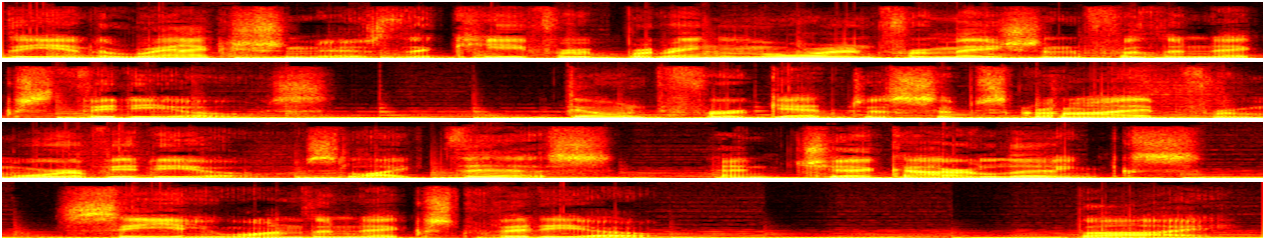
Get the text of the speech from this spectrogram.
The interaction is the key for bringing more information for the next videos. Don't forget to subscribe for more videos like this, and check our links. See you on the next video. Bye.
